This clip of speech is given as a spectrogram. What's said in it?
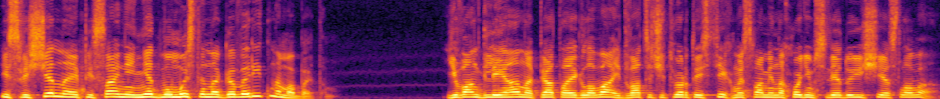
И Священное Писание недвумысленно говорит нам об этом. Евангелие Иоанна, 5 глава и 24 стих, мы с вами находим следующие слова.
